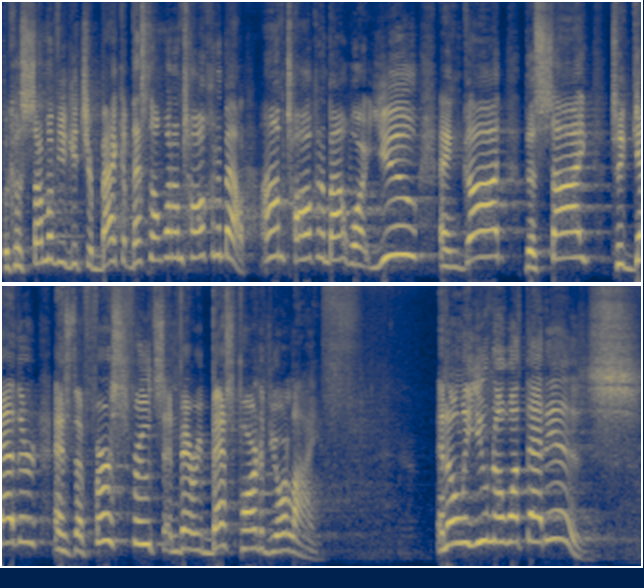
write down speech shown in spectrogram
because some of you get your back up. That's not what I'm talking about. I'm talking about what you and God decide together as the first fruits and very best part of your life. And only you know what that is.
